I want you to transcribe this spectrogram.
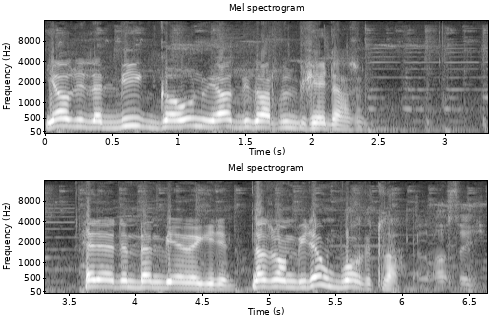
Ya dediler bir gavun veya bir karpuz bir şey lazım. Hele dedim ben bir eve gideyim. Ne zaman biliyor musun? Bu vakitle. Hasta için.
